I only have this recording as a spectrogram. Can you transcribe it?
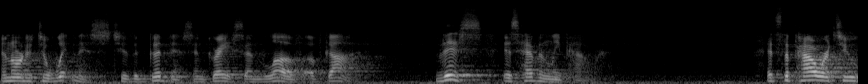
in order to witness to the goodness and grace and love of God. This is heavenly power. It's the power to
